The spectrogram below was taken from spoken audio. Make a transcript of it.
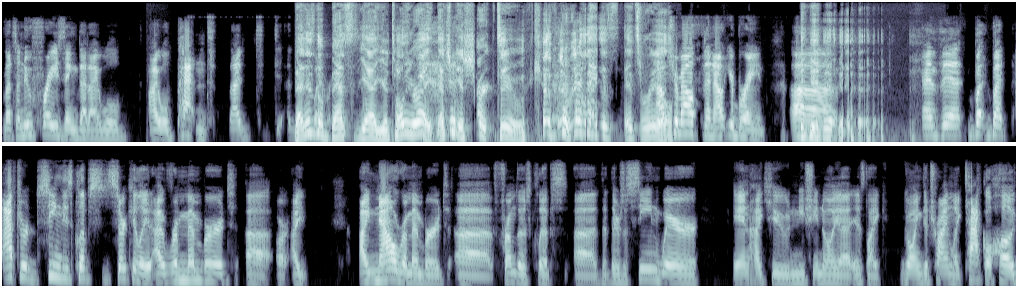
that's a new phrasing that I will I will patent. I, that is whatever. the best. Yeah, you're totally right. That should be a shirt too. it really is. It's real. Out your mouth, then out your brain. Um, and then, but but after seeing these clips circulate, I remembered, uh, or I, I now remembered uh, from those clips uh, that there's a scene where in Haikyuu Nishinoya is like going to try and like tackle hug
